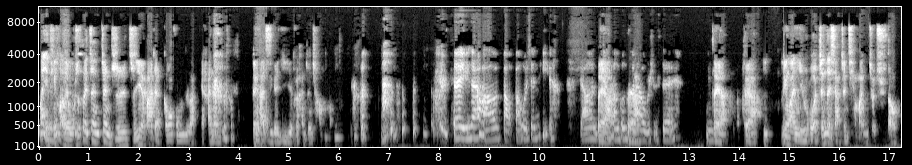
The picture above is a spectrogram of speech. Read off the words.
那也挺好的，五十岁正正值职业发展高峰，对吧？你还能 挣他几个亿，也不是很正常吗？所以应该好好保保护身体，然后健康工作到五十岁。嗯对呀、对呀、另外，你如果真的想挣钱嘛，你就去到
